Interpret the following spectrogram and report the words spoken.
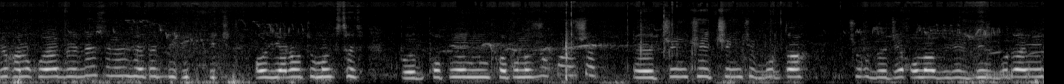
bir halı koyabilirsiniz ya da bir iç, iç o yere oturmak istedim. Popon, poponuzu koyuşun. Ee, çünkü çünkü burada çok böcek olabilir. Biz burayı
